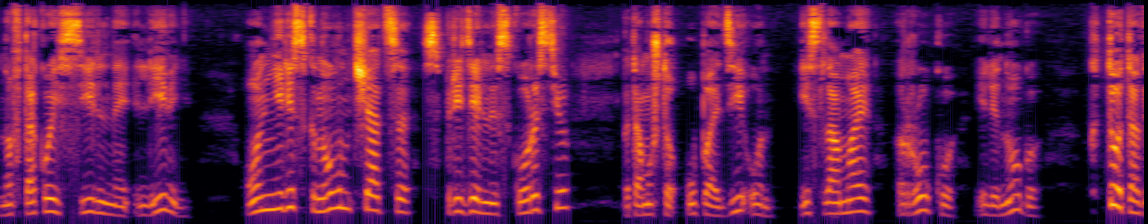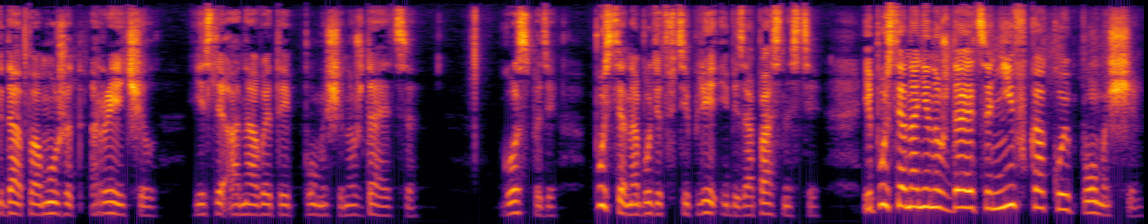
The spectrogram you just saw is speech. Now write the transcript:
Но в такой сильный ливень он не рискнул мчаться с предельной скоростью, потому что упади он и сломай руку или ногу, кто тогда поможет Рэйчел, если она в этой помощи нуждается? Господи, пусть она будет в тепле и безопасности, и пусть она не нуждается ни в какой помощи.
